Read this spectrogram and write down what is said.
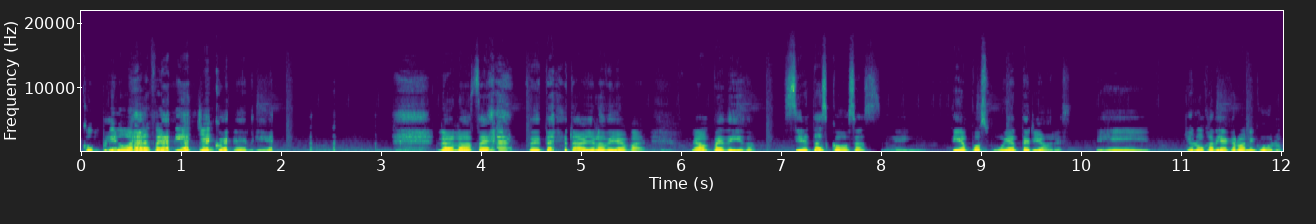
cumplidora de de fetiche. coherencia. No, no sé. Tal vez yo lo dije mal. Me han pedido ciertas cosas en tiempos muy anteriores y yo nunca dije que no a ninguno.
